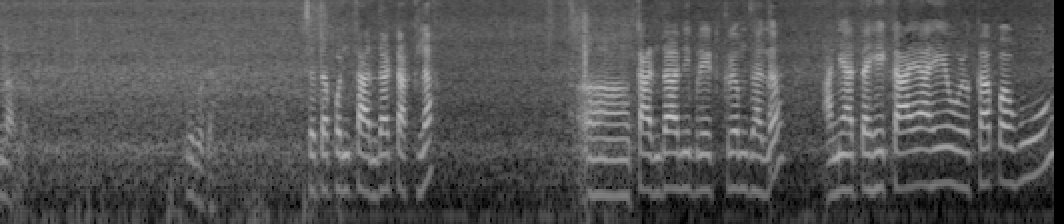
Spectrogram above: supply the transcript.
लावलं. हे बघा. त्यात आपण कांदा टाकला. कांदा आणि ब्रेड क्रम झालं. आणि आता हे काय आहे ओळखा पाहू.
